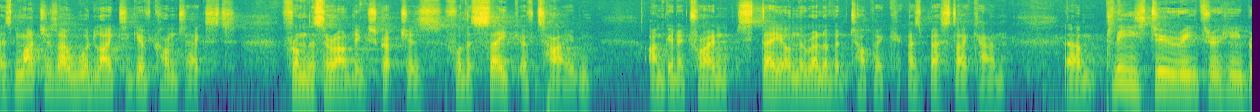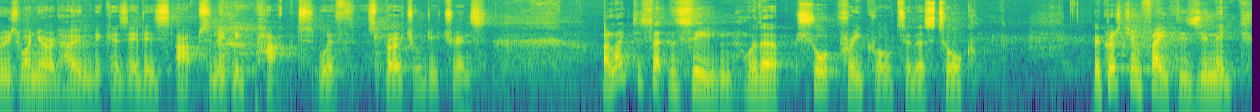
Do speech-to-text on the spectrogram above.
as much as I would like to give context from the surrounding scriptures, for the sake of time, I'm going to try and stay on the relevant topic as best I can. Um, please do read through Hebrews when you're at home because it is absolutely packed with spiritual nutrients. I'd like to set the scene with a short prequel to this talk. The Christian faith is unique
